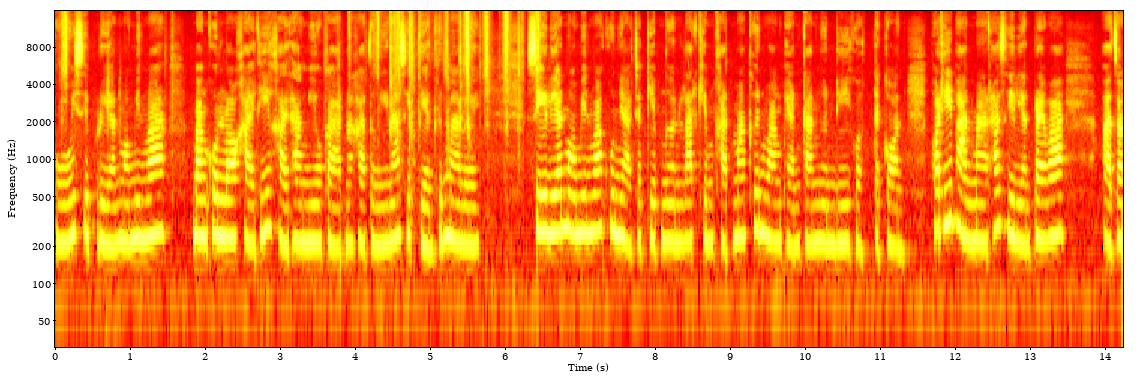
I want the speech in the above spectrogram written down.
โอ้ยสิบเหรียญหมอมินว่าบางคนรอขายที่ขายทางมีโอกาสนะคะ ตรงนี้นะสิบเหรียญขึ้นมาเลย สีเหรียญหมอมินว่าคุณอยากจะเก็บเงินรัดเข็มขัดมากขึ้นวางแผนการเงินดีกว่าแต่ก่อน เพราะที่ผ่านมาถ้าสีเหรียญแปลว่า อาจจะ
